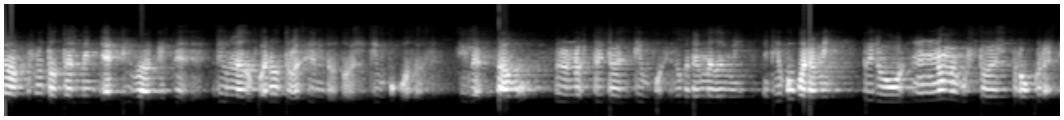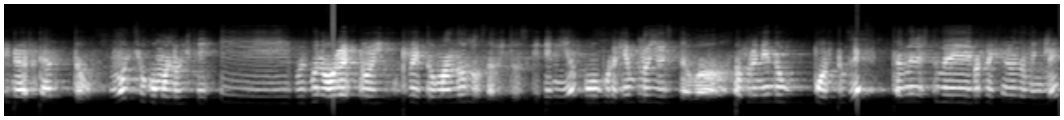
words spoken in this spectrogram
una persona totalmente activa que esté de un lado para otro haciendo todo el tiempo cosas. Sí las hago, pero no estoy todo el tiempo, sino que también me doy mi, mi tiempo para mí. Pero no me gustó el procrastinar tanto, mucho como lo hice. Y pues bueno, ahora estoy retomando los hábitos que tenía. Como por ejemplo, yo estaba aprendiendo portugués. También estuve perfeccionando mi inglés.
